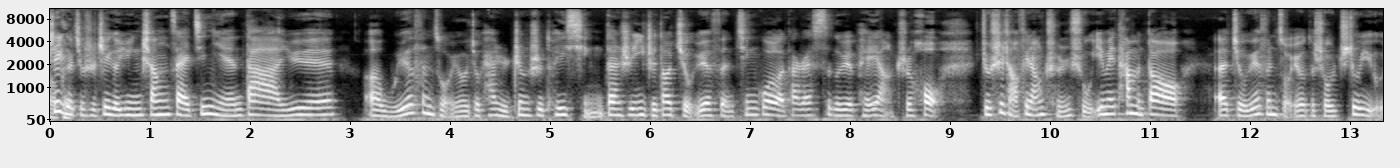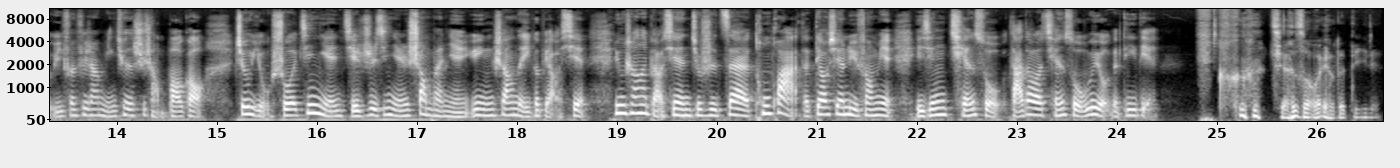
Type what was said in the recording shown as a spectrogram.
这个就是这个运营商在今年大约呃五月份左右就开始正式推行，但是一直到九月份，经过了大概四个月培养之后，就市场非常成熟，因为他们到。呃，九月份左右的时候，就有一份非常明确的市场报告，就有说今年截至今年上半年运营商的一个表现，运营商的表现就是在通话的掉线率方面，已经前所达到了前所未有的低点。前所未有的低点。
